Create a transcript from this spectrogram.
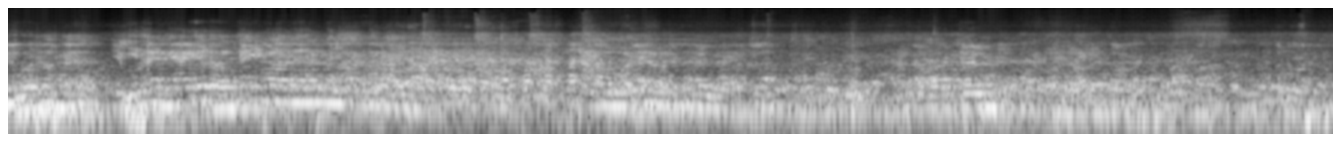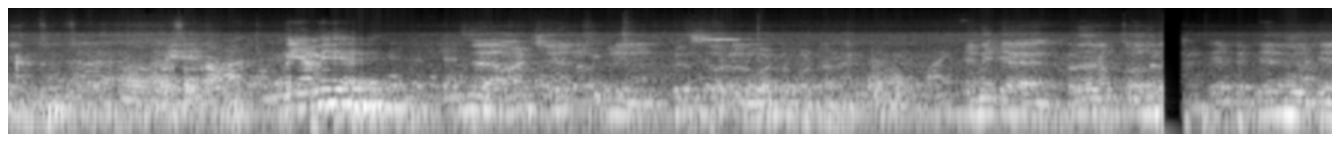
இதை இவ்வளவு நேரம். இந்த கிறிஸ்தவர்கள் ஓட்டு போட்டாங்க. இன்னைக்கு பிரதமர் கேட்ட கேள்விக்கு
